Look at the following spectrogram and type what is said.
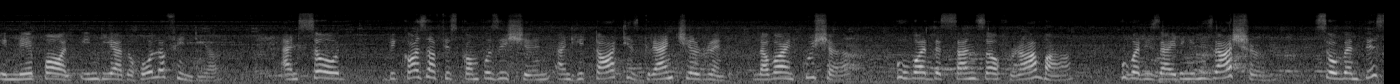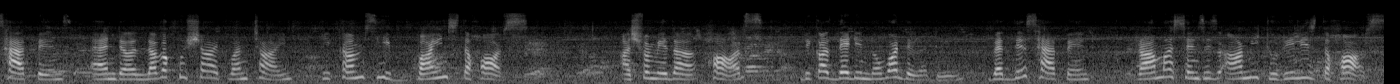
in Nepal, India, the whole of India. And so, because of his composition, and he taught his grandchildren, Lava and Kusha, who were the sons of Rama, who were residing in his ashram. So when this happens, and uh, Lava Kusha at one time, he comes, he binds the horse, Ashwamedha horse, because they didn't know what they were doing. When this happened, Rama sends his army to release the horse,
